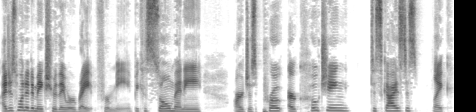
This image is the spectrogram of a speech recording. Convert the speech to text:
I just wanted to make sure they were right for me because so many are just pro are coaching disguised as like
